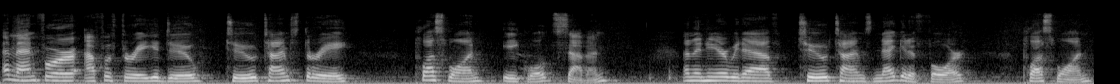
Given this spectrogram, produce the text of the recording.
And then for f of 3, you do 2 times 3 plus 1 equaled 7. And then here we'd have 2 times negative 4 plus 1.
